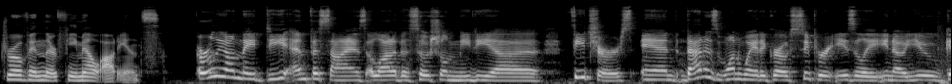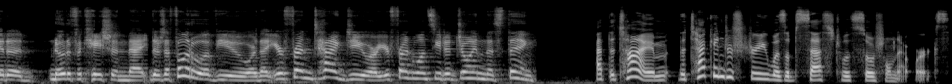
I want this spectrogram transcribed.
drove in their female audience. Early on, they de emphasized a lot of the social media features, and that is one way to grow super easily. You know, you get a notification that there's a photo of you, or that your friend tagged you, or your friend wants you to join this thing. At the time, the tech industry was obsessed with social networks.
